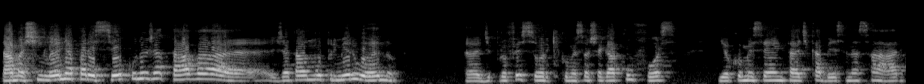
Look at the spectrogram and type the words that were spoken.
Tá? Machine Learning apareceu quando eu já estava já tava no meu primeiro ano uh, de professor, que começou a chegar com força, e eu comecei a entrar de cabeça nessa área.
